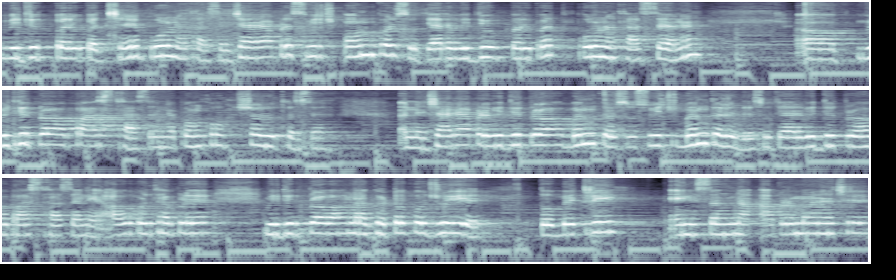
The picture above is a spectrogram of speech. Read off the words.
વિદ્યુત પરિપથ છે પૂર્ણ થશે. જ્યારે આપણે સ્વિચ ઓન કરશું, ત્યારે વિદ્યુત પરિપથ પૂર્ણ થશે અને વિદ્યુત પ્રવાહ પાસ થશે અને પંખો શરૂ થશે. અને જ્યારે આપણે વિદ્યુત પ્રવાહ બંધ કરશું, સ્વિચ બંધ કરી દઈશું, ત્યારે વિદ્યુત પ્રવાહ પાસ થશે. અને આ ઉપરથી આપણે વિદ્યુત પ્રવાહના ઘટકો જોઈએ, તો બેટરી એની સંજ્ઞા આ પ્રમાણે છે,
